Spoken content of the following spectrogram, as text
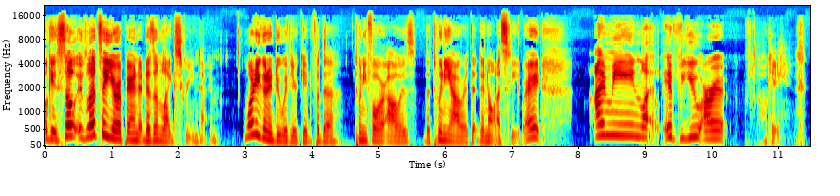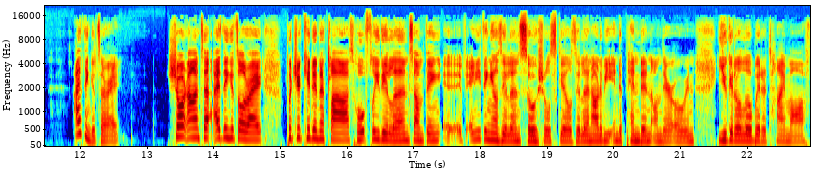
Okay, so if let's say you're a parent that doesn't like screen time, what are you going to do with your kid for the 24 hours, the 20 hours that they're not asleep, right? I mean, if you are okay, I think it's all right. Short answer, I think it's all right. Put your kid in a class. Hopefully, they learn something. If anything else, they learn social skills. They learn how to be independent on their own. You get a little bit of time off.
